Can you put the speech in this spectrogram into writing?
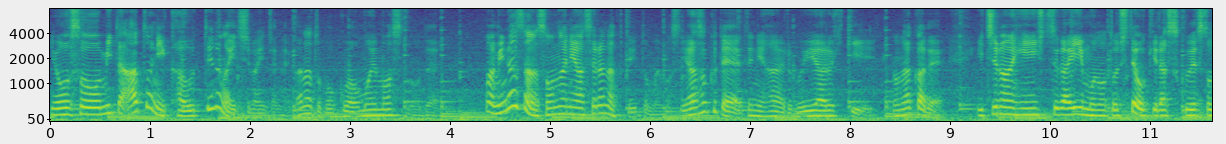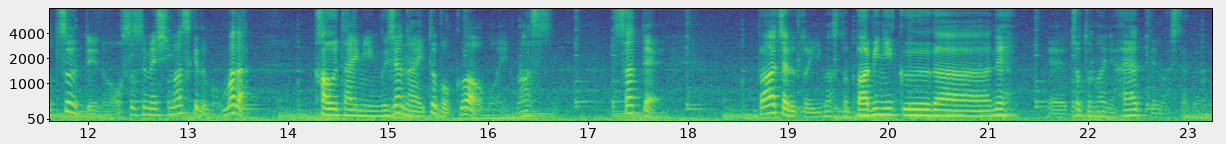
様子を見た後に買うっていうのが一番いいんじゃないかなと僕は思いますのでまあ、皆さんそんなに焦らなくていいと思います。安くて手に入る VR 機器の中で一番品質がいいものとしてオキラスクエスト2っていうのをおすすめしますけども、まだ買うタイミングじゃないと僕は思います。さて、バーチャルと言いますとバビ肉がね、えー、ちょっと前に流行ってましたけども、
